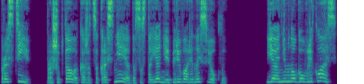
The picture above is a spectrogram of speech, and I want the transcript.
«Прости», – прошептала, кажется, краснее до состояния переваренной свеклы. «Я немного увлеклась».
